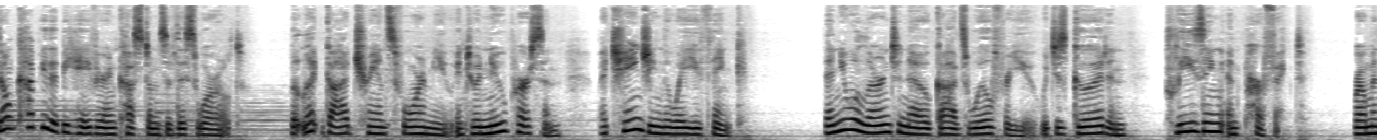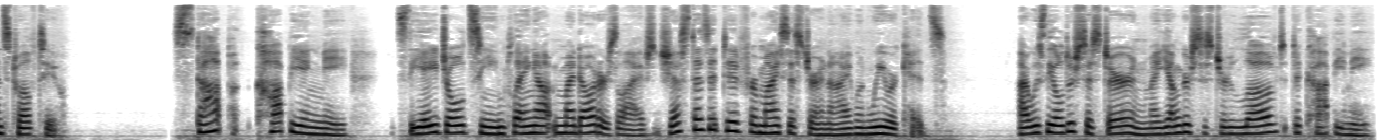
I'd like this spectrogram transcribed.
Don't copy the behavior and customs of this world, but let God transform you into a new person by changing the way you think. Then you will learn to know God's will for you, which is good and pleasing and perfect. Romans 12:2. Stop copying me. It's the age-old scene playing out in my daughter's lives, just as it did for my sister and I when we were kids. I was the older sister, and my younger sister loved to copy me.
